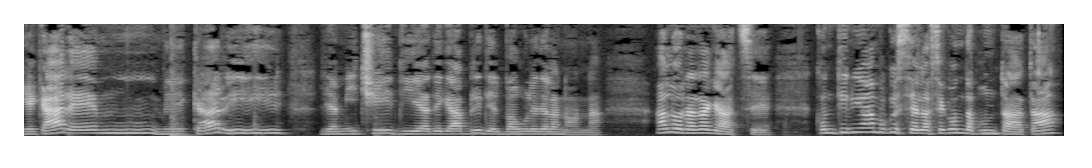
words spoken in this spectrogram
Mie care, mm, miei cari, gli amici di Ade Gabri del baule della nonna. Allora ragazze, continuiamo, questa è la seconda puntata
